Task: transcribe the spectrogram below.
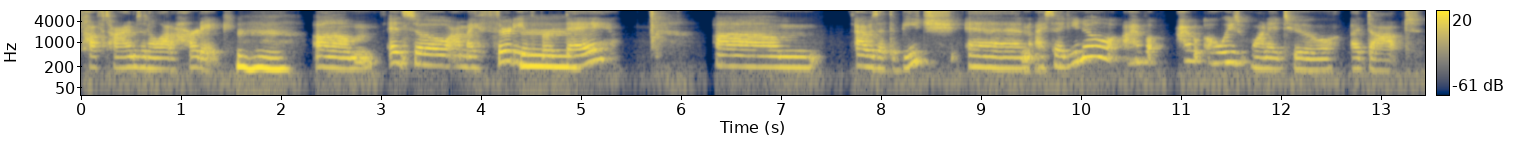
tough times and a lot of heartache. Mm-hmm. Um, and so on my 30th Mm. birthday, um, I was at the beach and I said, you know, I've, I've always wanted to adopt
